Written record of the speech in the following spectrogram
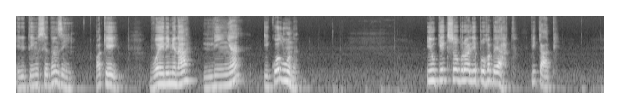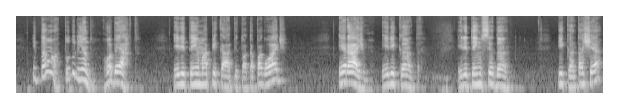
Ele tem um sedanzinho. Ok. Vou eliminar linha e coluna. E o que, que sobrou ali para o Roberto? Picape. Então, ó, tudo lindo. Roberto, ele tem uma picape toca pagode. Erasmo, ele canta. Ele tem um sedã e canta axé.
